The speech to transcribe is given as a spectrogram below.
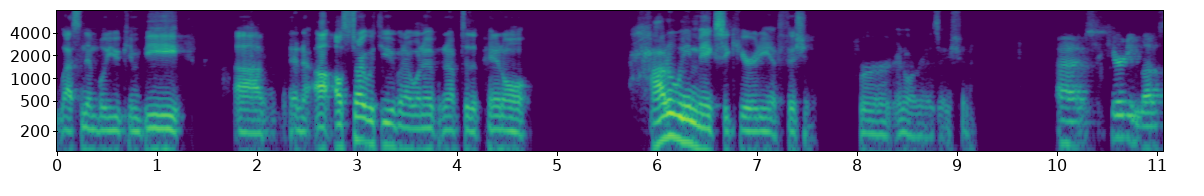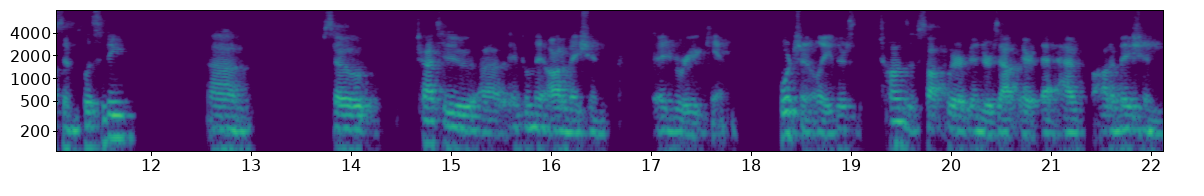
less nimble you can be. Uh, and I'll, I'll start with you, but I want to open up to the panel. How do we make security efficient for an organization? Uh, security loves simplicity. Um, so try to uh, implement automation everywhere you can. Fortunately, there's tons of software vendors out there that have automation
